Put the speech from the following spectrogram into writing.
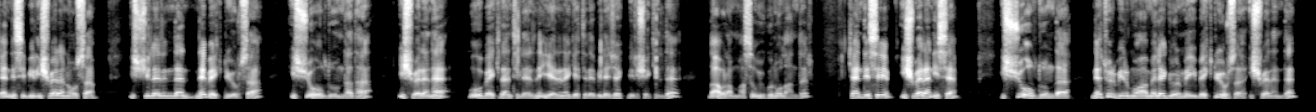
Kendisi bir işveren olsa işçilerinden ne bekliyorsa işçi olduğunda da işverene bu beklentilerini yerine getirebilecek bir şekilde davranması uygun olandır. Kendisi işveren ise işçi olduğunda ne tür bir muamele görmeyi bekliyorsa işverenden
